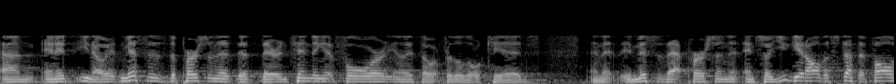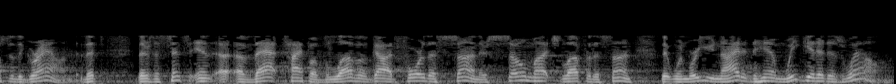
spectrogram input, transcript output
um, and it you know it misses the person that, that they're intending it for. You know they throw it for the little kids, and it, it misses that person, and so you get all the stuff that falls to the ground. That there's a sense in, uh, of that type of love of God for the Son. There's so much love for the Son that when we're united to Him, we get it as well.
